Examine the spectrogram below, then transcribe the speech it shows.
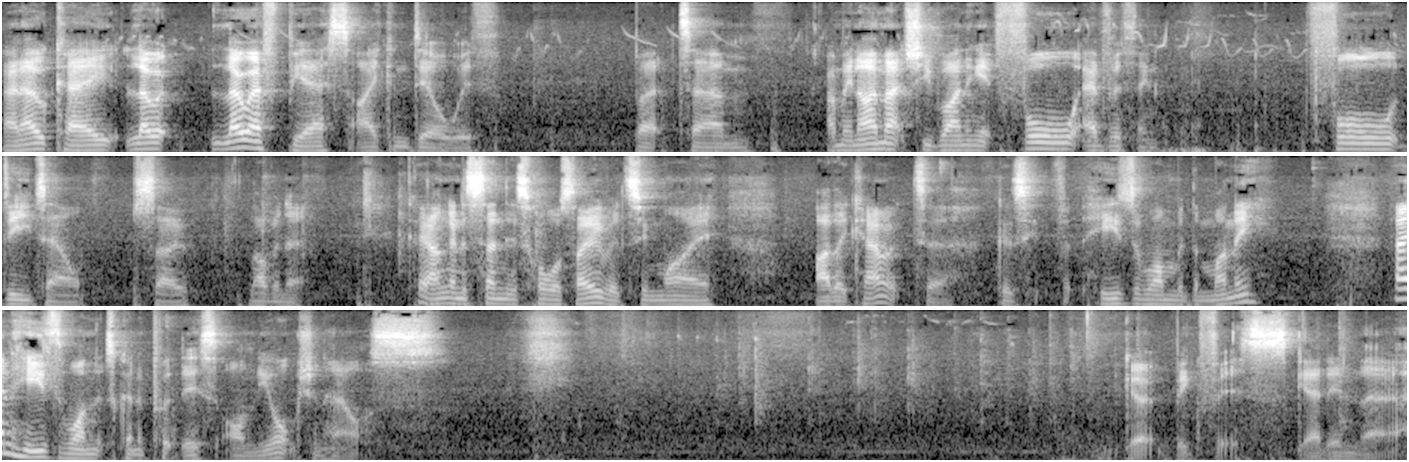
And okay, low low FPS I can deal with, but um, I mean I'm actually running it full everything, full detail. So loving it. Okay, I'm going to send this horse over to my other character because he's the one with the money and he's the one that's going to put this on the auction house. Go, big fist, get in there.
